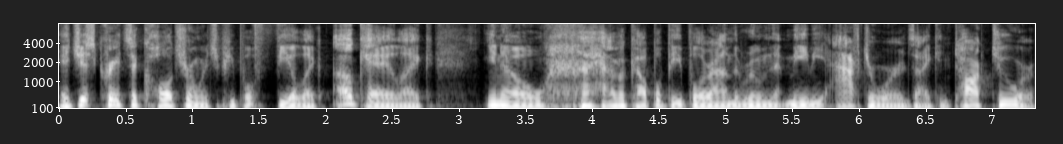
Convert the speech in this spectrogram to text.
it just creates a culture in which people feel like, okay, like, you know, I have a couple people around the room that maybe afterwards I can talk to or,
